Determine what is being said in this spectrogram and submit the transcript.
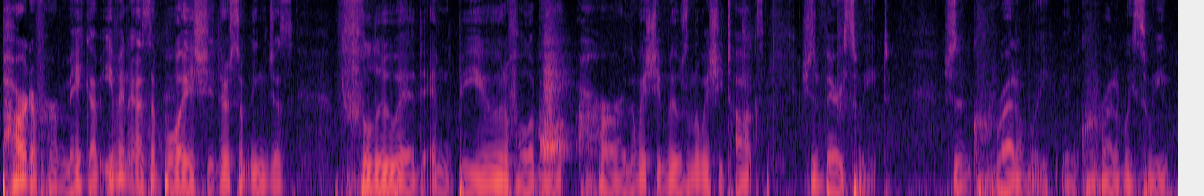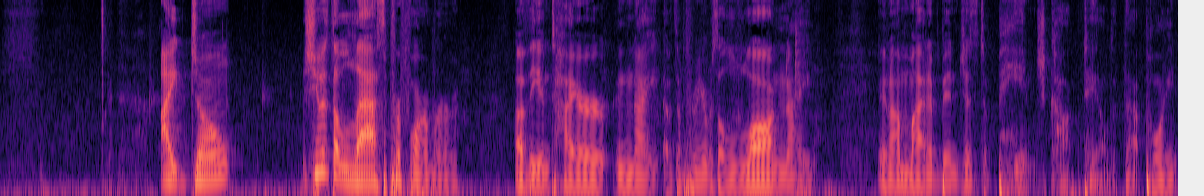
part of her makeup. Even as a boy, she there's something just fluid and beautiful about her. The way she moves and the way she talks. She's very sweet. She's incredibly, incredibly sweet. I don't. She was the last performer of the entire night of the premiere. It was a long night. And I might have been just a pinch cocktailed at that point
